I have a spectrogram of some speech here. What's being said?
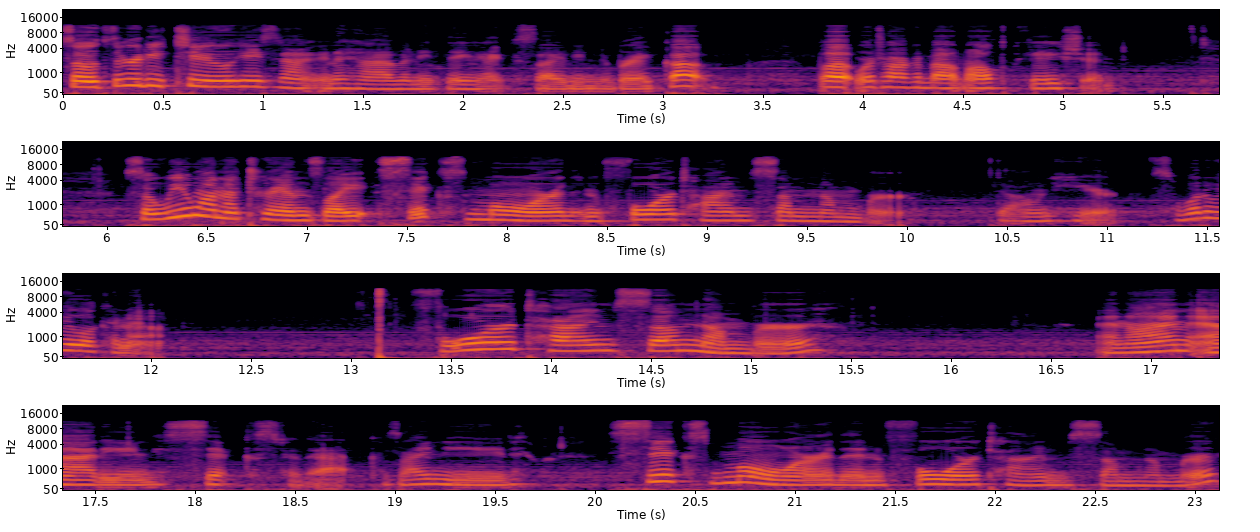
So 32, he's not going to have anything exciting to break up, but we're talking about multiplication. So we want to translate 6 more than 4 times some number down here. So what are we looking at? 4 times some number, and I'm adding 6 to that because I need 6 more than 4 times some number.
